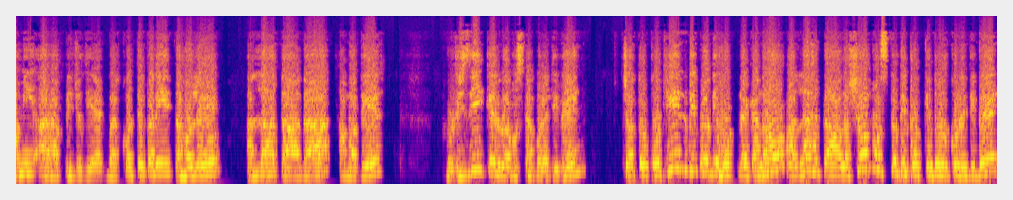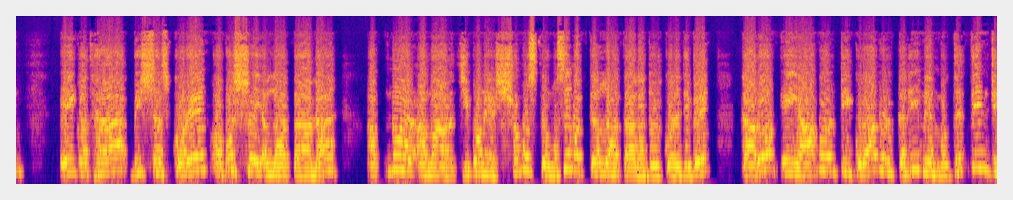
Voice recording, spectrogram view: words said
আমি আর আপনি যদি একবার করতে পারি, তাহলে আল্লাহ আমাদের রিজিকের ব্যবস্থা করে দিবেন। যত কঠিন বিপদই হোক না কেন, আল্লাহ তাআলা সমস্ত বিপদকে দূর করে দিবেন। এই কথা বিশ্বাস করেন, অবশ্যই আল্লাহ আপনার, আমার জীবনের সমস্ত মুসিবতকে আল্লাহ তাআলা দূর করে দিবেন। কারণ এই আমলটি কোরআনুল করিমের মধ্যে তিনটি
